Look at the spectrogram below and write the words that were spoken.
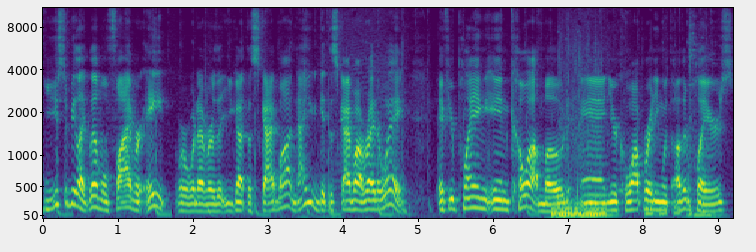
You used to be like level 5 or 8 or whatever that you got the Skybot. Now you can get the Skybot right away. If you're playing in co-op mode and you're cooperating with other players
